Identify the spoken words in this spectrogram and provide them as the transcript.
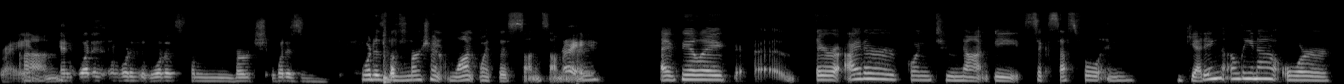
right um, and what is what is what is the merch what is What does the merchant want with this Sun Summoner? Right. I feel like uh, they're either going to not be successful in getting Alina, or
